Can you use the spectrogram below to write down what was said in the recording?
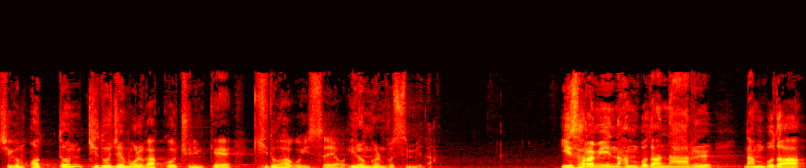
지금 어떤 기도 제목을 갖고 주님께 기도하고 있어요? 이런 걸 묻습니다. 이 사람이 남보다 나를 남보다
